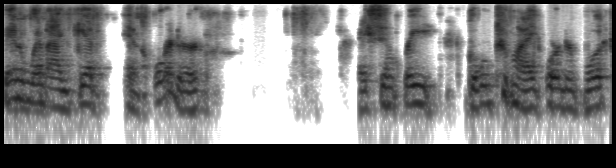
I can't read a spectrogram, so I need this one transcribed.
Then, when I get an order, I simply go to my order book,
